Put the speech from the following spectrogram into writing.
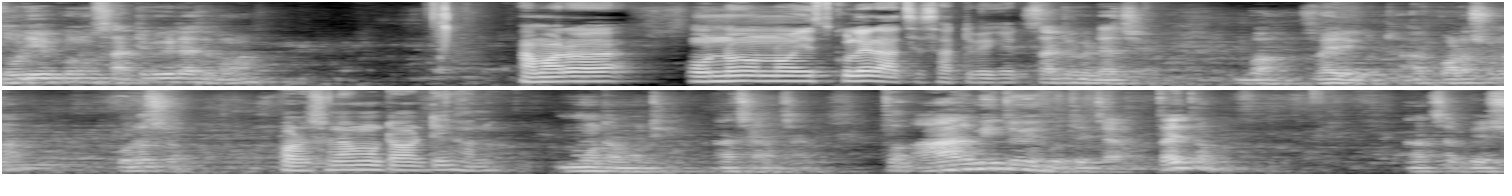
দৌড়িয়ে কোনো সার্টিফিকেট আছে তোমার? আমার অন্য অন্য স্কুলের আছে সার্টিফিকেট সার্টিফিকেট আছে। বাহ ভেরি গুড আর পড়াশোনা? করেছ পড়াশোনা মোটামুটি ভালো। মোটামুটি। আচ্ছা আচ্ছা। তো আর্মি তুমি হতে চাও তাই তো? আচ্ছা বেশ।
